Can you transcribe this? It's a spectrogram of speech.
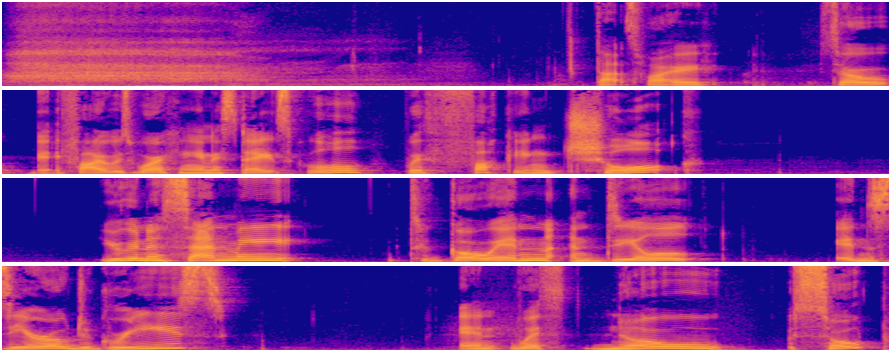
That's why. So if I was working in a state school with fucking chalk, you're gonna send me to go in and deal in zero degrees, in with no soap,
